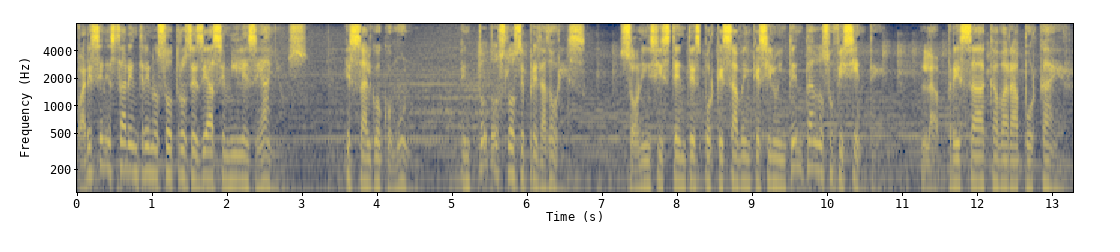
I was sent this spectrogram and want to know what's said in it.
Parecen estar entre nosotros desde hace miles de años. Es algo común en todos los depredadores. Son insistentes porque saben que si lo intentan lo suficiente, la presa acabará por caer.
